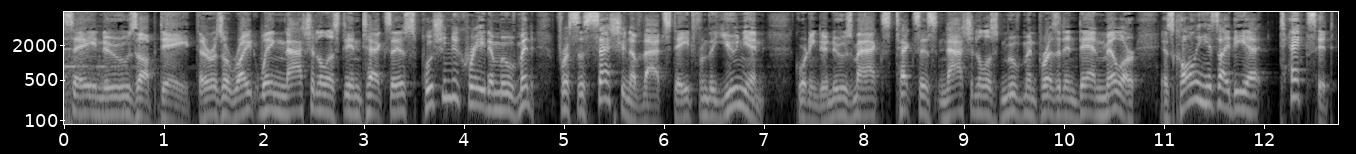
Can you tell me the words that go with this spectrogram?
USA News Update. There is a right wing nationalist in Texas pushing to create a movement for secession of that state from the Union. According to Newsmax, Texas Nationalist Movement President Dan Miller is calling his idea Texit,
